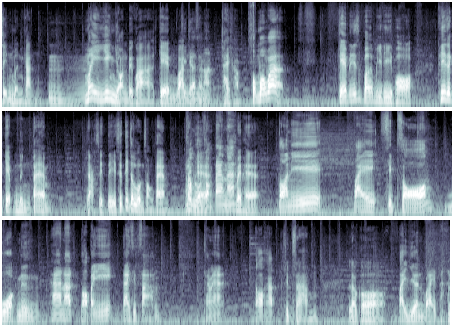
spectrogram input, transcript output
สินเหมือนกันอืมไม่ยิ่งหย่อนไปกว่าเกมวันที่เจออาร์เซนอลใช่ครับ ผมมองว่าเกมนี้สเปอร์มีดีพอ ที่จะเก็บ 1 แต้มจากซิตี้ซิตี้จะหล่น 2 แต้มไม่ทำรวมแพ้สองแต้มนะ ไม่แพ้ ตอนนี้ไป 12 บวก 1 5 นัดต่อไปนี้ได้ 13 ใช่ไหมฮะ ต่อครับ 13 แล้วก็ไปเยือนไบรตัน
